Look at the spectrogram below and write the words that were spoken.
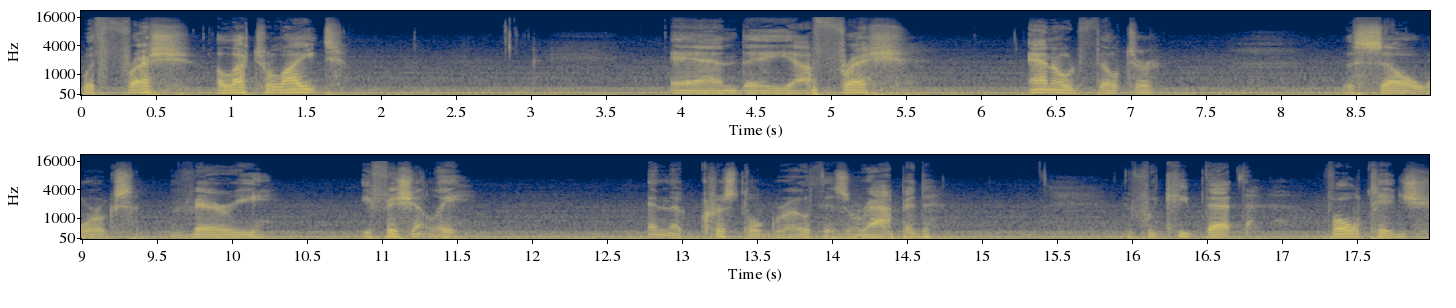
with fresh electrolyte and a uh, fresh anode filter. The cell works very efficiently and the crystal growth is rapid. If we keep that voltage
